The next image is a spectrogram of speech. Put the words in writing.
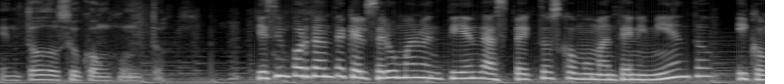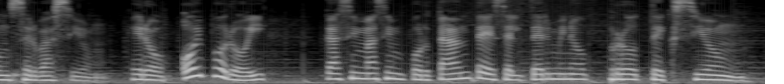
en todo su conjunto. Y es importante que el ser humano entienda aspectos como mantenimiento y conservación, pero hoy por hoy, casi más importante es el término protección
